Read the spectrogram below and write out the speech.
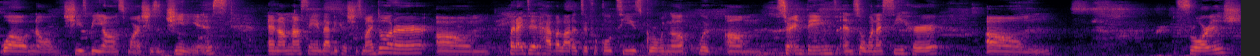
Well, no, she's beyond smart. She's a genius and I'm not saying that because she's my daughter, um, but I did have a lot of difficulties growing up with um, certain things, and so when I see her um, flourish,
